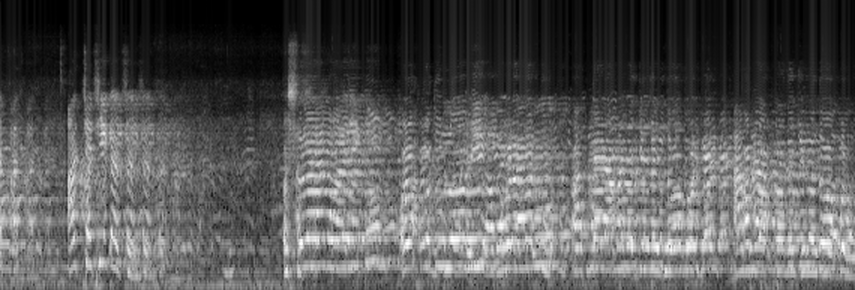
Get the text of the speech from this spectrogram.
আচ্ছা, আচ্ছা ঠিক আছে। আসসালামু আলাইকুম ওয়া রাহমাতুল্লাহি ওয়া বারাকাতুহু। আপনারা দোয়া করবেন। আমরা আপনাদের জন্য দোয়া করব।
